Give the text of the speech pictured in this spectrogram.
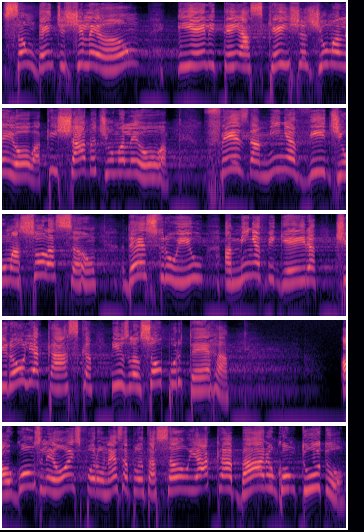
são dentes de leão, e ele tem as queixas de uma leoa, a queixada de uma leoa fez da minha vide uma assolação, destruiu a minha figueira, tirou-lhe a casca e os lançou por terra. Alguns leões foram nessa plantação e acabaram com tudo.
